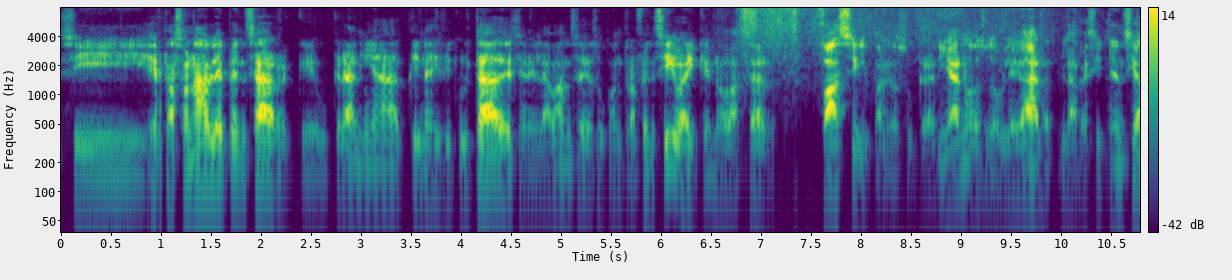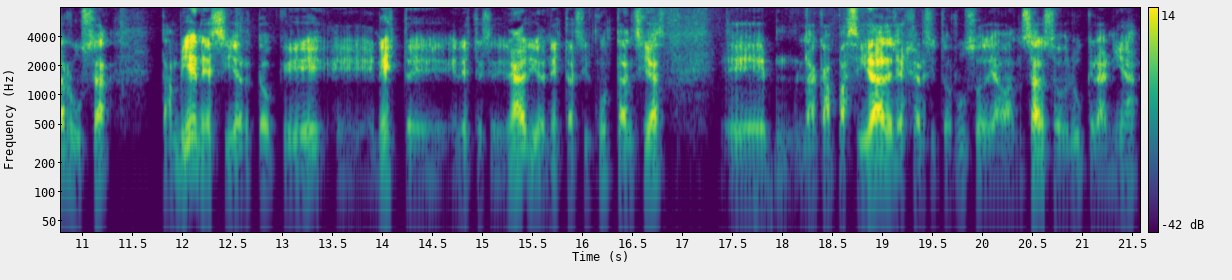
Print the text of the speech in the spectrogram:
Si es razonable pensar que Ucrania tiene dificultades en el avance de su contraofensiva y que no va a ser fácil para los ucranianos doblegar la resistencia rusa, también es cierto que eh, en, este, en este escenario, en estas circunstancias, eh, la capacidad del ejército ruso de avanzar sobre Ucrania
